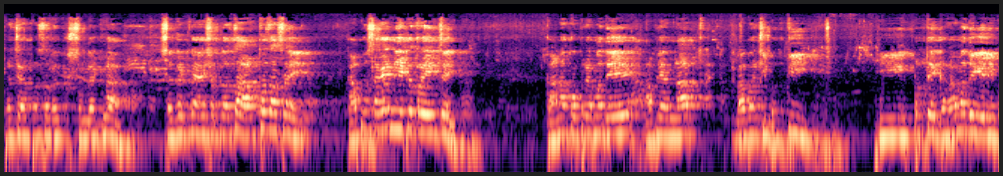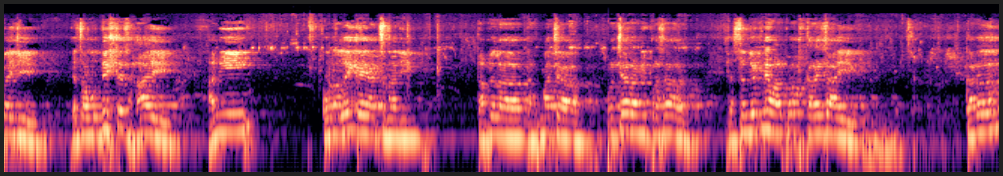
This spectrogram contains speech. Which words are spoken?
प्रचार प्रसारक संघटना संघटना या शब्दाचा अर्थच असा आहे का आपण सगळ्यांनी एकत्र यायचं आहे कानाकोपऱ्यामध्ये आपल्या नाथ बाबाची भक्ती ही प्रत्येक घरामध्ये गेली पाहिजे याचा उद्दिष्टच हा आहे. आणि कोणालाही काही अडचण आली तर आपल्याला धर्माच्या प्रचार आणि प्रसार ह्या संघटनेमार्फत करायचा आहे. कारण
